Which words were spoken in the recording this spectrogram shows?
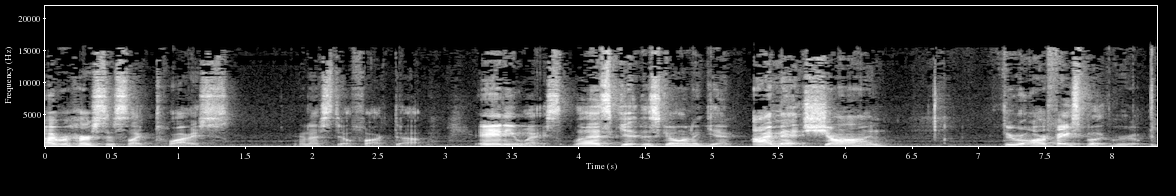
I rehearsed this like twice, and I still fucked up. Anyways, let's get this going again. I met Sean through our Facebook group,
